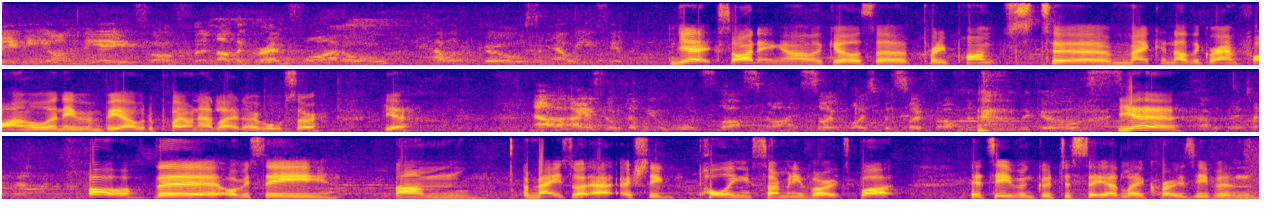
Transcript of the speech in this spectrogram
Stevie, on the eve of another grand final. How are the girls and how are you feeling? Yeah, exciting. Uh, the girls are pretty pumped to make another grand final and even be able to play on Adelaide Oval. So, yeah. Uh, AFLW Awards last night, so close but so far for two of the girls. Yeah. How did they take that? Oh, they're obviously um, amazed at actually polling so many votes, but it's even good to see Adelaide Crows even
